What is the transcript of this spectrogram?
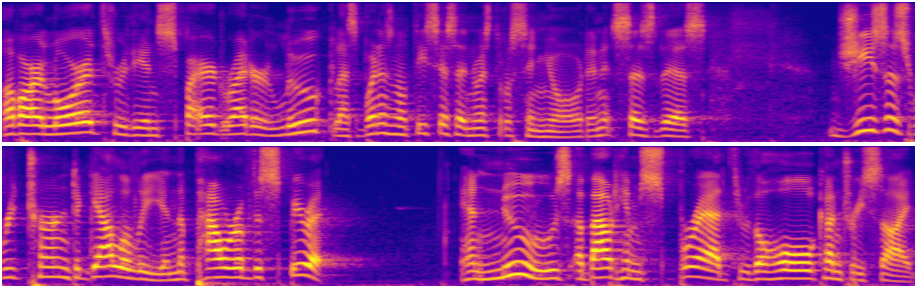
of our Lord through the inspired writer Luke, las buenas noticias de nuestro Señor. And it says this. Jesus returned to Galilee in the power of the Spirit, and news about him spread through the whole countryside.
